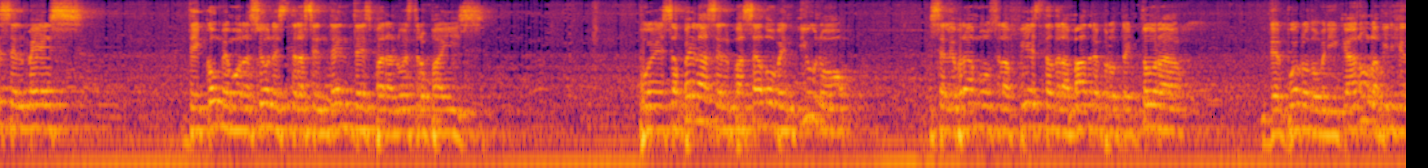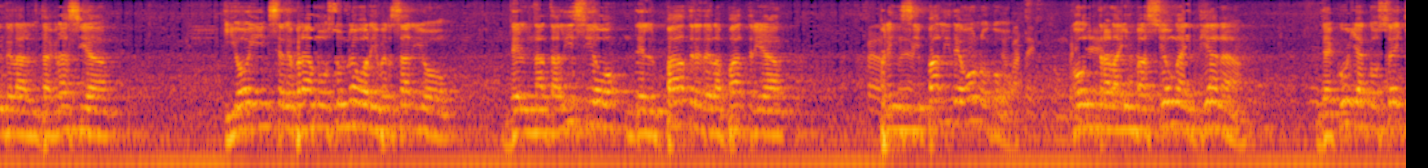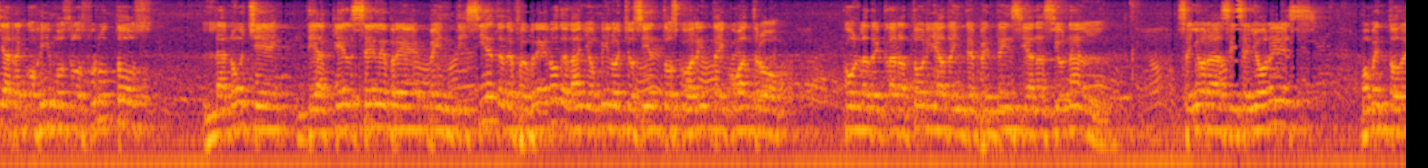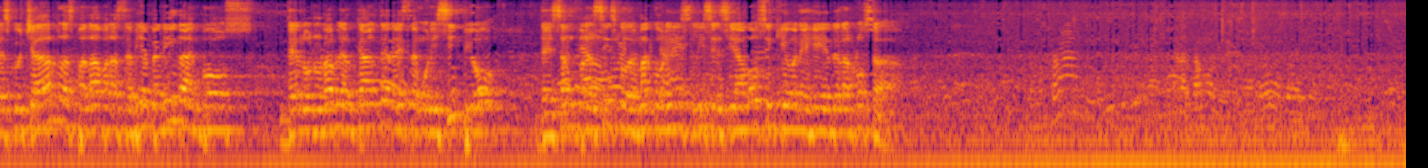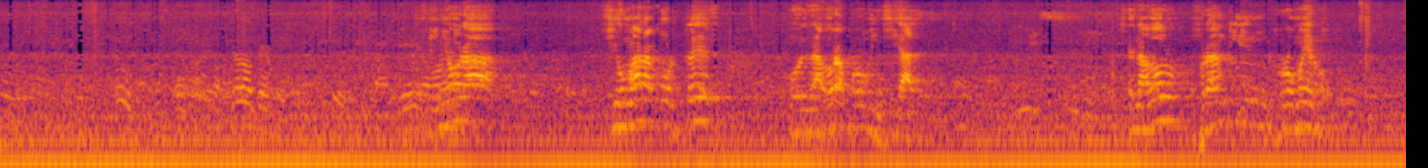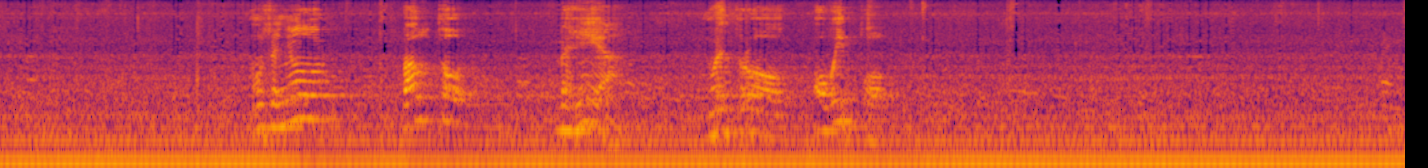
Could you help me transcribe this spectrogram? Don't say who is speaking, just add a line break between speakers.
es el mes de conmemoraciones trascendentes para nuestro país. Pues apenas el pasado 21 celebramos la fiesta de la Madre Protectora del pueblo dominicano, la Virgen de la Altagracia, y hoy celebramos un nuevo aniversario del natalicio del Padre de la Patria, principal ideólogo contra la invasión haitiana, de cuya cosecha recogimos los frutos la noche de aquel célebre 27 de febrero del año 1844 con la declaratoria de independencia nacional. Señoras y señores, momento de escuchar las palabras de bienvenida en voz del honorable alcalde de este municipio de San Francisco de Macorís, licenciado Siquio NG de la Rosa.
Señora Xiomara Cortés, gobernadora provincial. Senador Franklin Romero. Monseñor Bausto Mejía, nuestro obispo.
